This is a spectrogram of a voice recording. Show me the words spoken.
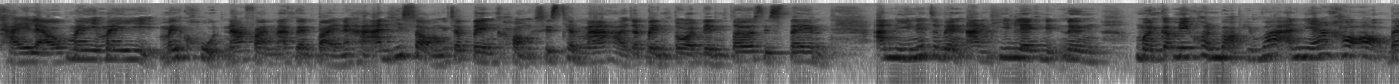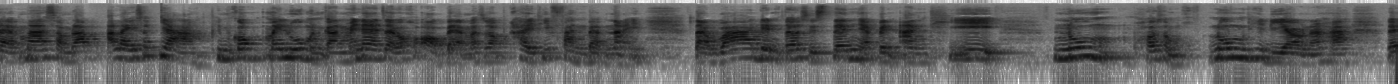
ใช้แล้วไม่ไม่ไม่ขูดหน้าฟันมากเกินไปนะคะ อันที่ 2 จะเป็นของ Systema ค่ะ จะเป็นตัว Denter System อันนี้เนี่ยจะเป็นอันที่เล็กนิดนึง เหมือนกับมีคนบอกพิมว่าอันเนี้ยเขาออกแบบมาสำหรับอะไรสักอย่าง พิมก็ไม่รู้เหมือนกันไม่แน่ใจว่าเขาออกแบบมาสำหรับใครที่ฟันแบบไหน แต่ว่า Denter System เนี่ยเป็นอันที่ นุ่มพอสมนุ่มทีเดียวนะคะ หลา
